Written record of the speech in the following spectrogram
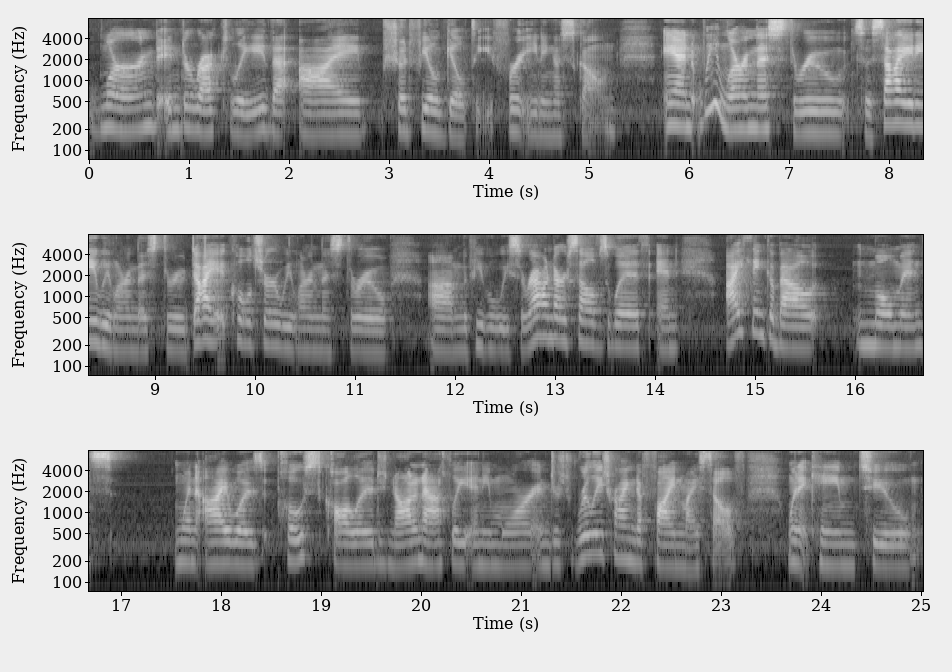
learned indirectly that I should feel guilty for eating a scone. And we learn this through society, we learn this through diet culture, we learn this through um, the people we surround ourselves with. And I think about moments when I was post college, not an athlete anymore, and just really trying to find myself when it came to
